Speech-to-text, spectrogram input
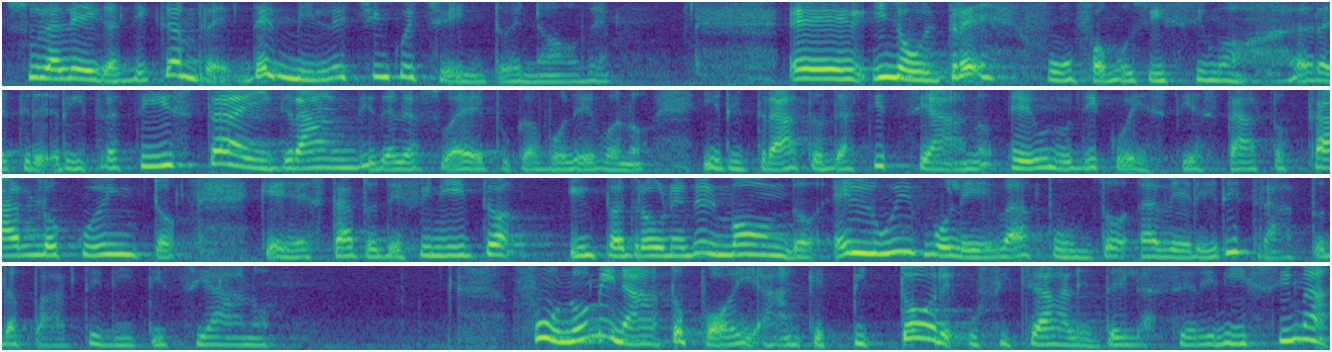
sulla Lega di Cambrai del 1509. E inoltre fu un famosissimo ritrattista, i grandi della sua epoca volevano il ritratto da Tiziano e uno di questi è stato Carlo V, che è stato definito il padrone del mondo e lui voleva appunto avere il ritratto da parte di Tiziano. Fu nominato poi anche pittore ufficiale della Serenissima,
